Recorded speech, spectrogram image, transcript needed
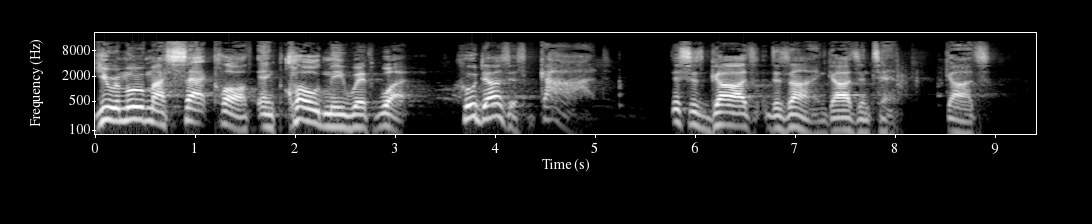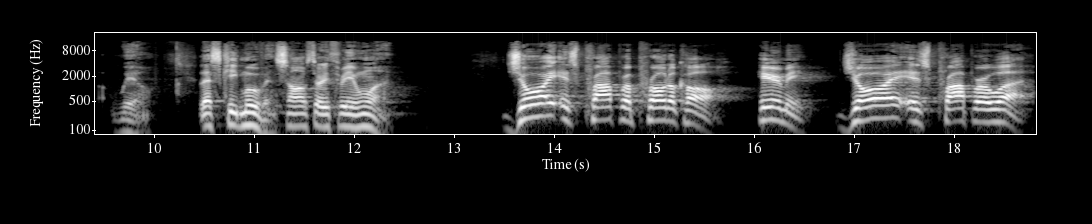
You remove my sackcloth and clothe me with what? Who does this? God. This is God's design, God's intent, God's will. Let's keep moving. Psalms 33 and 1. Joy is proper protocol. Hear me. Joy is proper what?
